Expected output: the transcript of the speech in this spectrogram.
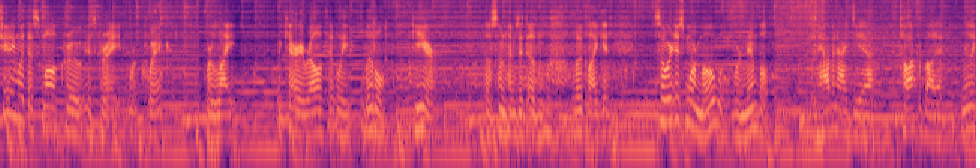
Shooting with a small crew is great. We're quick, we're light, we carry relatively little gear, though sometimes it doesn't look like it. So we're just more mobile, we're nimble. You can have an idea, talk about it really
